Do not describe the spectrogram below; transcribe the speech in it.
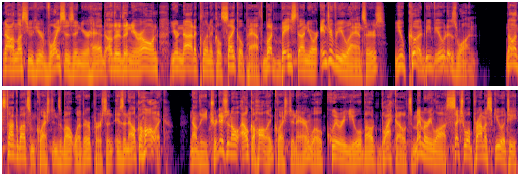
Now, unless you hear voices in your head other than your own, you're not a clinical psychopath. But based on your interview answers, you could be viewed as one. Now, let's talk about some questions about whether a person is an alcoholic. Now, the traditional alcoholic questionnaire will query you about blackouts, memory loss, sexual promiscuity,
